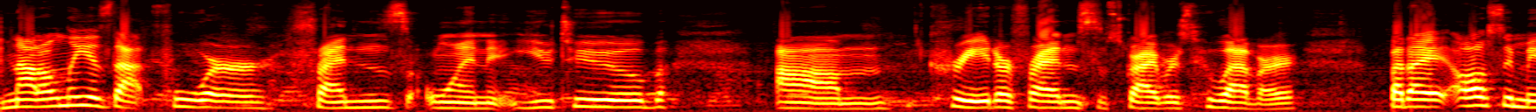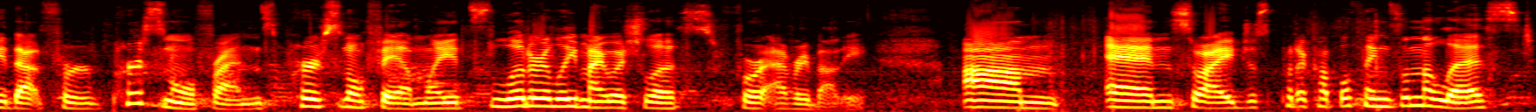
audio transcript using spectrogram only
Not only is that for friends on YouTube, um, creator friends, subscribers, whoever, but I also made that for personal friends, personal family. It's literally my wish list for everybody. Um, and so I just put a couple things on the list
